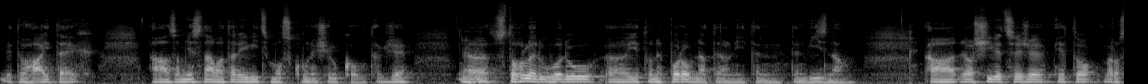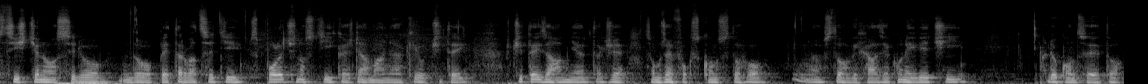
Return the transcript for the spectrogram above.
je to high-tech a zaměstnává tady víc mozku než rukou. Takže mm-hmm. z tohohle důvodu eh, je to neporovnatelný, ten, ten význam. A další věc je, že je to roztříštěno asi do, do 25 společností, každá má nějaký určitý, určitý záměr, takže samozřejmě Foxconn z toho, z toho vychází jako největší. Dokonce je to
